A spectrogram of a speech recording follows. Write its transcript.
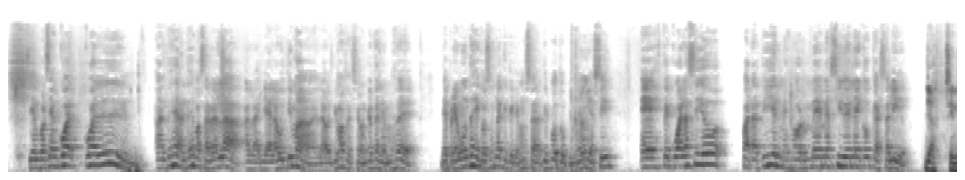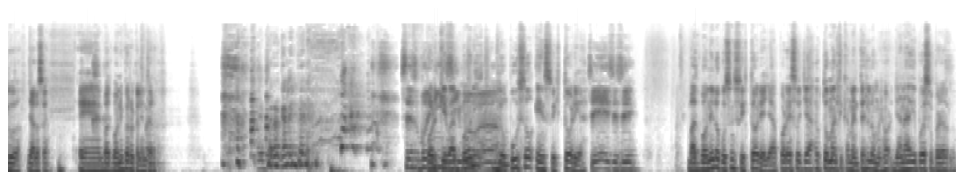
100%. ¿Cuál, cuál antes, de, antes de pasar a la, a la, ya la última, la última sección que tenemos de, de preguntas y cosas en las que queríamos saber, tipo tu opinión y así, este, ¿cuál ha sido para ti el mejor meme así de Neko que ha salido? Ya, sin duda, ya lo sé. Eh, Bad Bunny, pero calentero. El perro calentero. Es Porque Bad. Bunny lo puso en su historia. Sí, sí, sí. Bad Bunny lo puso en su historia, ya por eso ya automáticamente es lo mejor, ya nadie puede superarlo.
